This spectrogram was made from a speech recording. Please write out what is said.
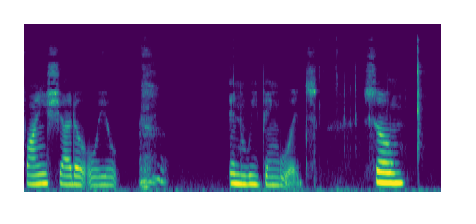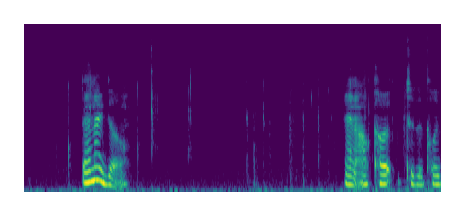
find shadow oil in weeping woods. So then I go and I'll cut to the clip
